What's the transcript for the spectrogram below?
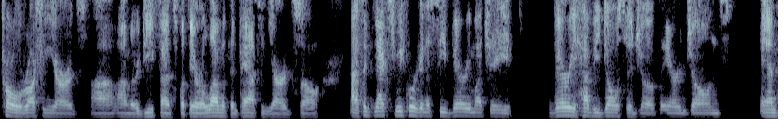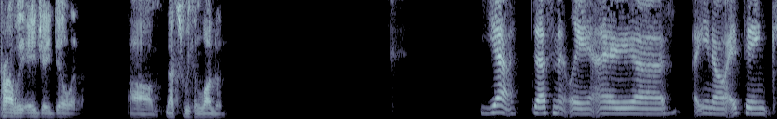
total rushing yards uh, on their defense, but they are 11th in passing yards. So I think next week we're going to see very much a very heavy dosage of Aaron Jones and probably AJ Dillon um, next week in London. Yeah, definitely. I, uh, you know, I think,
